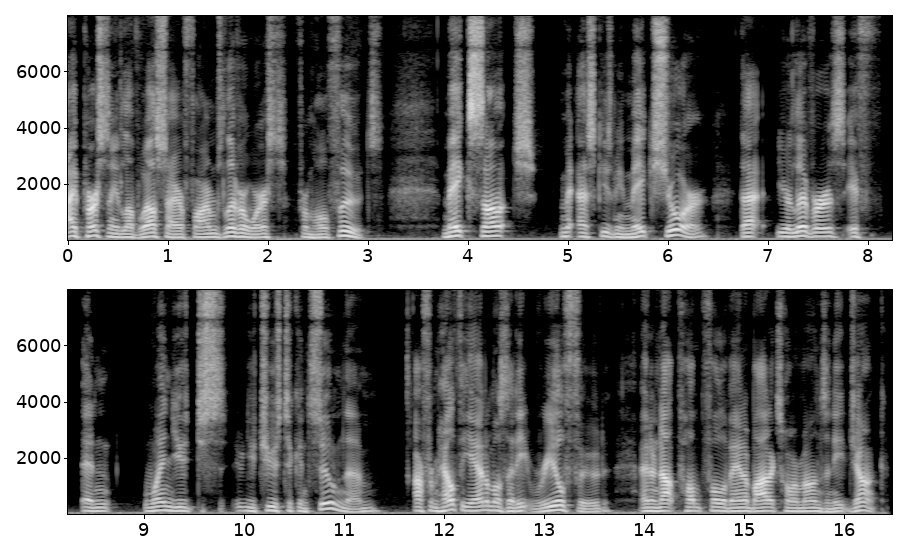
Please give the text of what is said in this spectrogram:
I personally love Wellshire Farms liverwurst from Whole Foods. Make such, excuse me, make sure that your livers, if and when you you choose to consume them are from healthy animals that eat real food and are not pumped full of antibiotics, hormones, and eat junk.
